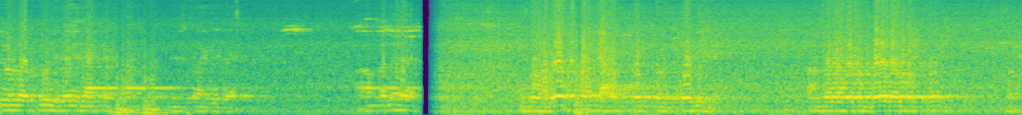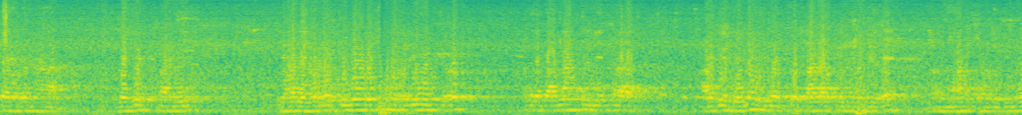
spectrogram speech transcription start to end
ಹದಿನೇಳವರೆಗೂ ಇದೇ ಇಲಾಖೆ ಮಿನಿಸ್ಟರ್ ಆಗಿದೆ. ಆಮೇಲೆ ಇದು ಅದೇ ಆಗಬೇಕು ಅಂತ ಹೇಳಿ ಆಮೇಲೆ ಅದರ ಬೋರ್ಡ್ ಮತ್ತೆ ಅದನ್ನು ಬಜೆಟ್ ಮಾಡಿ ಯಾವ ಎರಡು ಕಿಲೋಮೀಟರ್ ನಡೆಯಿತು ಅದರ ಕಾರಣಾಂತರದಿಂದ ಬೆಲೆ ಇವತ್ತು ತಾಲೂಕಿನ ಬಂದಿದೆ. ಮಹಾಸ್ವಾಮಿಯಿಂದ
